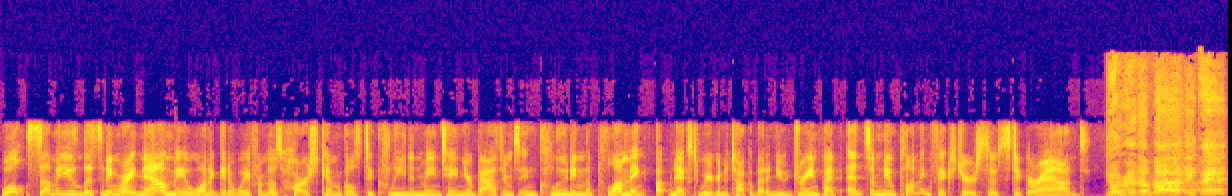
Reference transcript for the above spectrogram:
Well, some of you listening right now may want to get away from those harsh chemicals to clean and maintain your bathrooms, including the plumbing. Up next, we're going to talk about a new drain pipe and some new plumbing fixtures, so stick around. You're in a money pit.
